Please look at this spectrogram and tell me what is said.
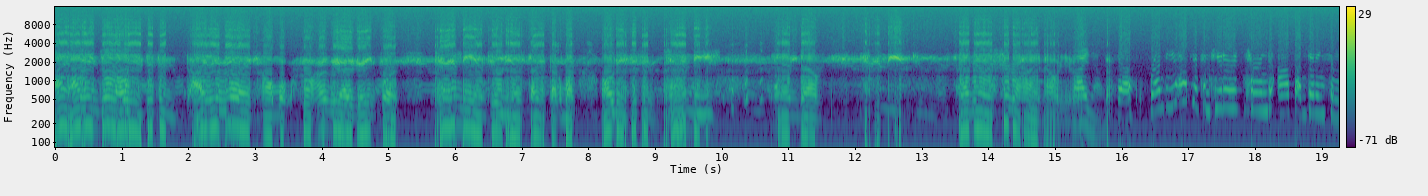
I, I enjoyed all these different, I didn't realize how, mo- how hungry I was getting for candy until you guys started talking about all these different candies. And, um, I'm in a sugar high now, you know. I know. Yeah. Ron, do you have your computer turned up? I'm getting some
